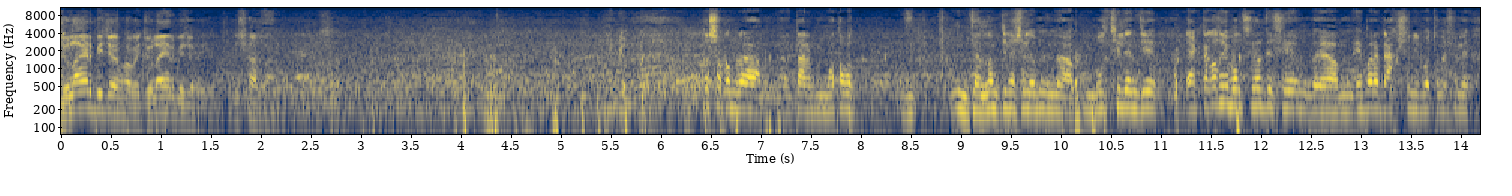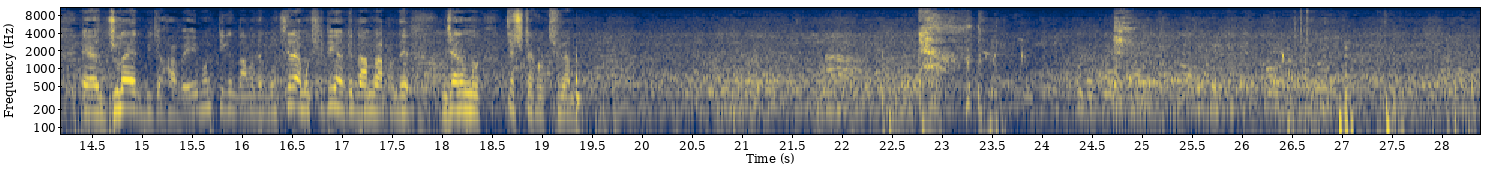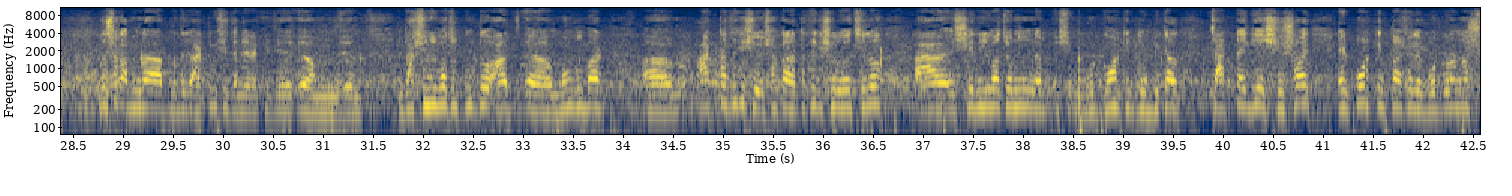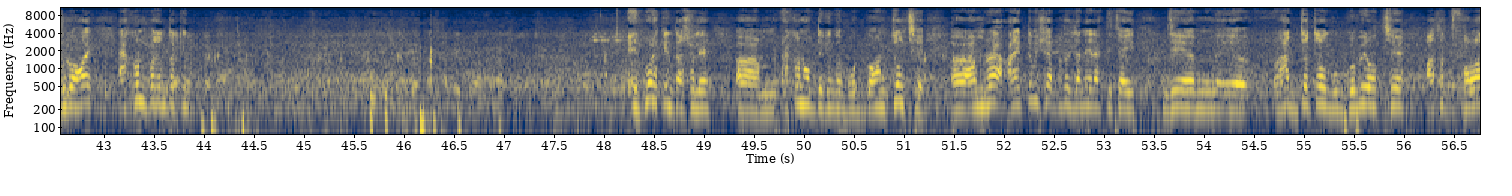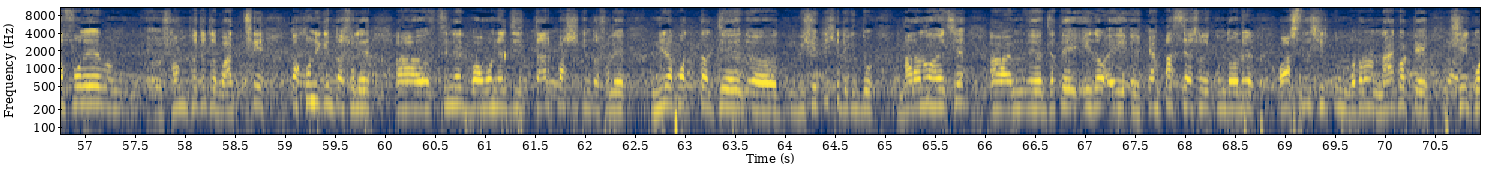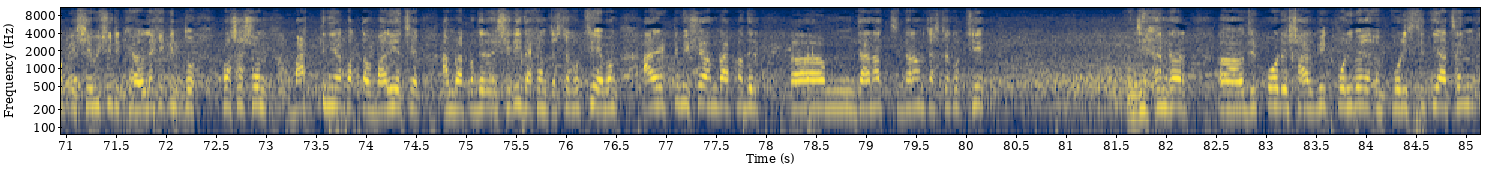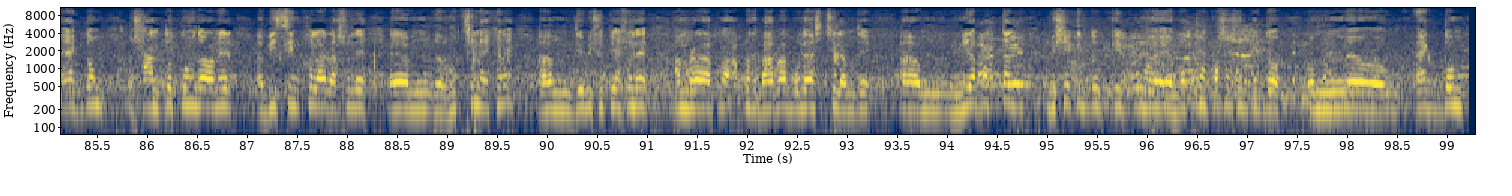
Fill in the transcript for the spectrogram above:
জুলাইয়ের বিজয় হবে জুলাইয়ের বিজয় ইনশাল্লাহ দর্শক আমরা তার মতামত জানলাম তিনি আসলে বলছিলেন যে একটা কথাই বলছিলেন যে সে এবারে ডাকসু নির্বাচন আসলে জুলাইয়ের বিজয় হবে এমনটি কিন্তু আমাদের বলছিলেন এবং সেটি কিন্তু আমরা আপনাদের জানানোর চেষ্টা করছিলাম দর্শক, আমরা আপনাদের আরেকটা বিষয় জানিয়ে রাখি যে ডাকসু নির্বাচন কিন্তু আজ মঙ্গলবার আটটা থেকে সকাল আটটা থেকে শুরু হয়েছিল। সে নির্বাচন ভোট গ্রহণ কিন্তু বিকাল চারটায় গিয়ে শেষ হয়। এরপর কিন্তু আসলে ভোট গণনা শুরু হয়। এখন পর্যন্ত কিন্তু এরপরে কিন্তু আসলে এখন অবধি কিন্তু ভোট গ্রহণ চলছে। আমরা আরেকটা বিষয় আপনাদের জানিয়ে রাখতে চাই যে রাত যত গভীর হচ্ছে, অর্থাৎ ফলাফলের সংখ্যা যত বাড়ছে, তখনই কিন্তু আসলে সিনেট ভবনের যে চারপাশে কিন্তু আসলে নিরাপত্তার যে বিষয়টি, সেটা কিন্তু বাড়ানো হয়েছে। যাতে এই ক্যাম্পাসে আসলে কোন ধরনের অস্থিতিশীল কোনো ঘটনা না ঘটে, সে ঘটে, সে বিষয়টি খেয়াল রেখে কিন্তু প্রশাসন বাড়তি নিরাপত্তা বাড়িয়েছে। আমরা আপনাদের সেটি দেখানোর চেষ্টা করছি এবং আরেকটি বিষয় আমরা আপনাদের জানাচ্ছি, জানানোর চেষ্টা করছি যেখানকার যে সার্বিক পরিবেশ পরিস্থিতি আছেন, একদম শান্ত, কোনো ধরনের বিশৃঙ্খলার আসলে হচ্ছে না এখানে। যে বিষয়টি আসলে আমরা আপনা- আপনাদের বারবার বলে আসছিলাম যে নিরাপত্তার বিষয়ে কিন্তু এই বর্তমান প্রশাসন কিন্তু একদম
